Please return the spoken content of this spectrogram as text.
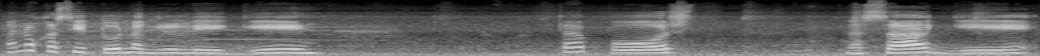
Ano kasi to Nagliligi. Tapos, nasagi.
